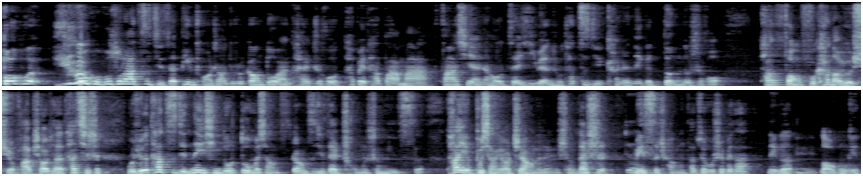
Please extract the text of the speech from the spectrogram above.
包括 包括乌苏拉自己在病床上，就是刚堕完胎之后，她被她爸妈发现，然后在医院的时候，她自己看着那个灯的时候，她仿佛看到有雪花飘下来。她其实，我觉得她自己内心都多么想让自己再重生一次，她也不想要这样的人生，但是没死成，她最后是被她那个老公给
